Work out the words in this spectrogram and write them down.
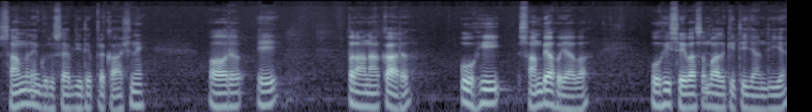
ਸਾਹਮਣੇ ਗੁਰੂ ਸਾਹਿਬ ਜੀ ਦੇ ਪ੍ਰਕਾਸ਼ ਨੇ ਔਰ ਇਹ ਪੁਰਾਣਾ ਘਰ ਉਹੀ ਸਾਂਭਿਆ ਹੋਇਆ ਵਾ ਉਹੀ ਸੇਵਾ ਸੰਭਾਲ ਕੀਤੀ ਜਾਂਦੀ ਹੈ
